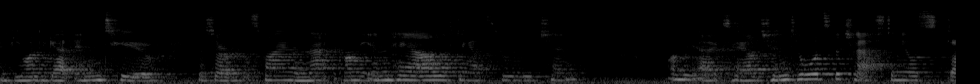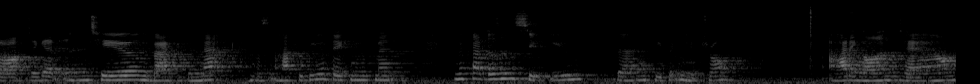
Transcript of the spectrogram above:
If you want to get into the cervical spine, the neck on the inhale, lifting up through the chin. On the exhale, chin towards the chest, and you'll start to get into the back of the neck. It doesn't have to be a big movement. And if that doesn't suit you, then keep it neutral. Adding on down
